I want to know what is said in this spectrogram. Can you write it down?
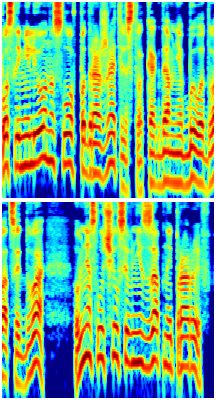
После миллиона слов подражательства, когда мне было 22, у меня случился внезапный прорыв.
